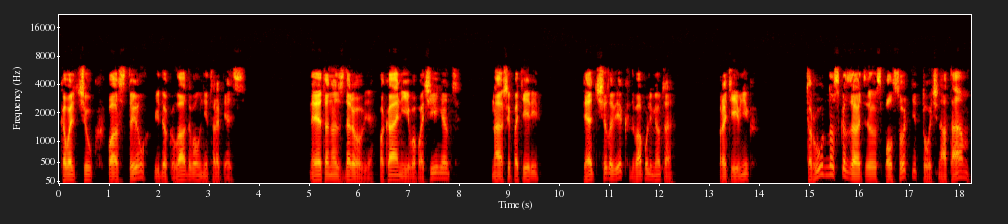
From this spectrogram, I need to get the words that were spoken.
Ковальчук поостыл и докладывал, не торопясь. Это на здоровье. Пока они его починят, наши потери. Пять человек, два пулемета. Противник Трудно сказать, э, с полсотни точно, а там...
